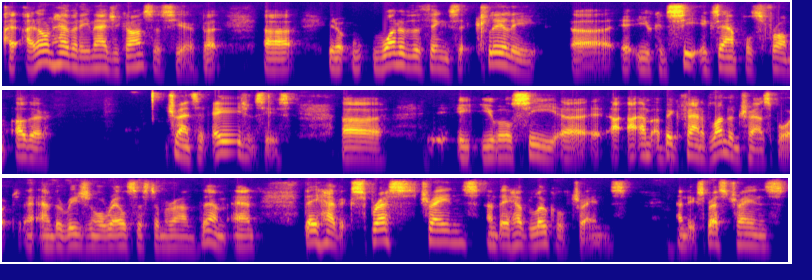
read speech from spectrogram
I, I don't have any magic answers here, but uh, you know, one of the things that clearly uh, you can see examples from other transit agencies uh, you will see. Uh, I, am a big fan of London Transport and the regional rail system around them, and they have express trains and they have local trains, and the express trains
